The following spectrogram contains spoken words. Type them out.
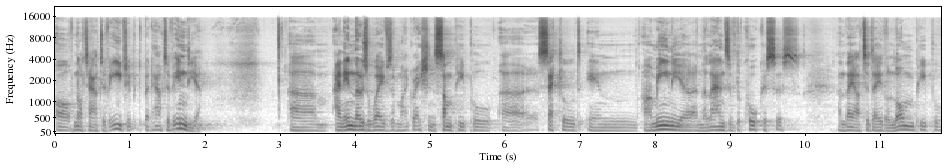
of, not out of Egypt, but out of India. Um, and in those waves of migration, some people uh, settled in Armenia and the lands of the Caucasus, and they are today the Lom people.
